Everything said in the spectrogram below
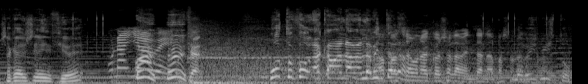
Se ha quedado en silencio, ¿eh? Una llave. What the fuck? Acaba la, la Ha pasado ventana. una cosa en la ventana, ha pasado ¿Lo habéis cosa. visto?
